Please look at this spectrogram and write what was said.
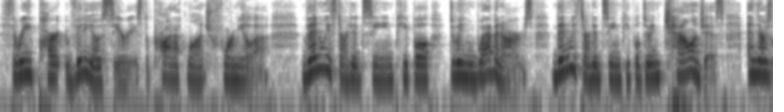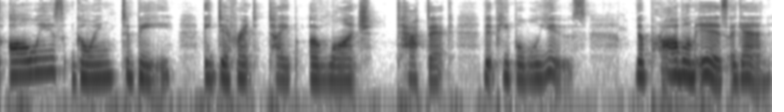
three part video series, the product launch formula. Then we started seeing people doing webinars. Then we started seeing people doing challenges. And there's always going to be a different type of launch tactic that people will use. The problem is, again,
